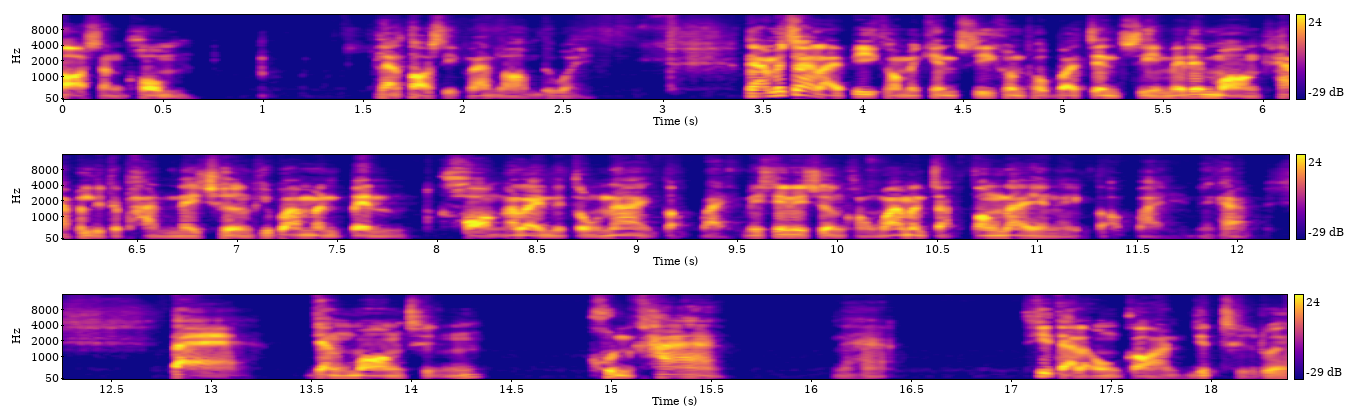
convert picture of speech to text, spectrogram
ต่อสังคม และต่อสิ่งแวดล้อมด้วยงานวิจัยหลายปีของ m c k เคนซี่คนพบว่าเจนซีไม่ได้มองแค่ผลิตภัณฑ์ในเชิงที่ว่ามันเป็นของอะไรในตรงหน้าอีกต่อไป ไม่ใช่ในเชิงของว่ามันจับต้องได้ยังไงอีกต่อไปนะครับ แต่ยังมองถึงคุณค่า นะฮะที่แต่ละองค์กรยึดถือด้วย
